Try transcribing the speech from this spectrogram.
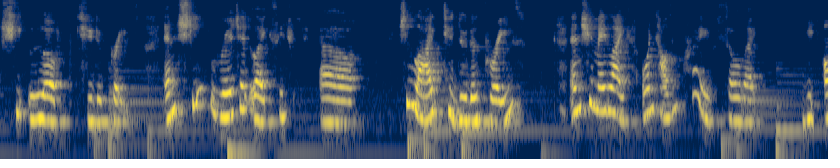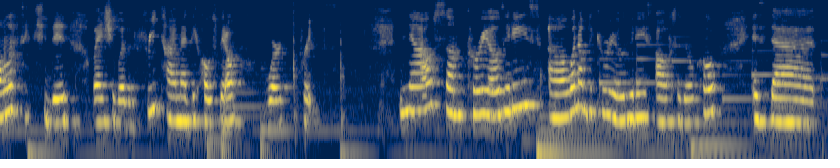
she loved to do crepes and she reached like uh she liked to do the crepes and she made like 1000 crepes so like the only thing she did when she was in free time at the hospital were crepes now some curiosities. Uh, one of the curiosities of sadoko is that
